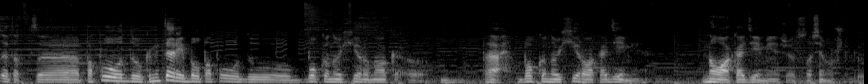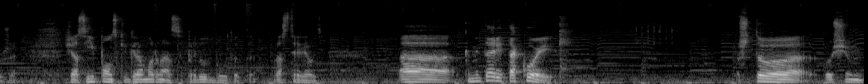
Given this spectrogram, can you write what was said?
этот, э, по поводу, комментарий был по поводу Боку no Hero, no, э, Боку no Hero Академия. Но Академия, сейчас совсем уж ли уже. Сейчас японские граммарнасы придут, будут это расстреливать. А, комментарий такой, что, в общем,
